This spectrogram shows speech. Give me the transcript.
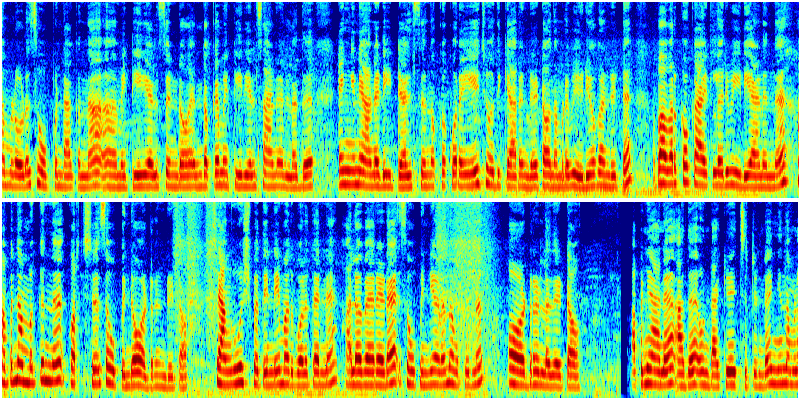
നമ്മളോട് സോപ്പ് ഉണ്ടാക്കുന്ന മെറ്റീരിയൽസ് ഉണ്ടോ? എന്തൊക്കെ മെറ്റീരിയൽസ് ആണ് ഉള്ളത്? എങ്ങനെയാണ് ഡീറ്റെയിൽസ് എന്നൊക്കെ കുറേ ചോദിക്കാറുണ്ട് കേട്ടോ നമ്മുടെ വീഡിയോ കണ്ടിട്ട്. അപ്പോൾ അവർക്കൊക്കെ ആയിട്ടുള്ള ഒരു വീഡിയോ ആണ് ഇന്ന്. അപ്പം നമുക്കിന്ന് കുറച്ച് സോപ്പിന്റെ ഓർഡർ ഉണ്ട് കേട്ടോ. ശംഖുപുഷ്പത്തിന്റെയും അതുപോലെ തന്നെ അലോവേരയുടെ സോപ്പിന്റെയാണ് നമുക്കിന്ന് ഓർഡർ ഉള്ളത് കേട്ടോ അപ്പം ഞാൻ അത് ഉണ്ടാക്കി വെച്ചിട്ടുണ്ട്. ഇനി നമ്മൾ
